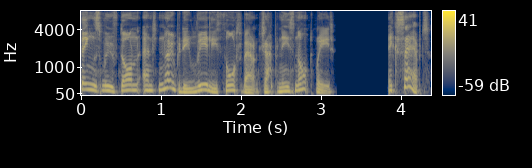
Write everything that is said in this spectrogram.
things moved on and nobody really thought about Japanese knotweed. Except,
